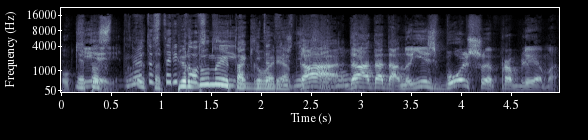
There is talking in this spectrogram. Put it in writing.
Окей. Это, Ну, это это пердуны так говорят. движники. Да, ну. да, да, да, но есть большая проблема.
